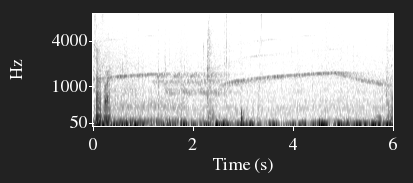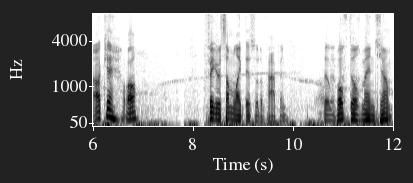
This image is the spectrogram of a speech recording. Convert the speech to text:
Time for. It. Okay, well, figured something like this would have happened. The, both those men jump.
